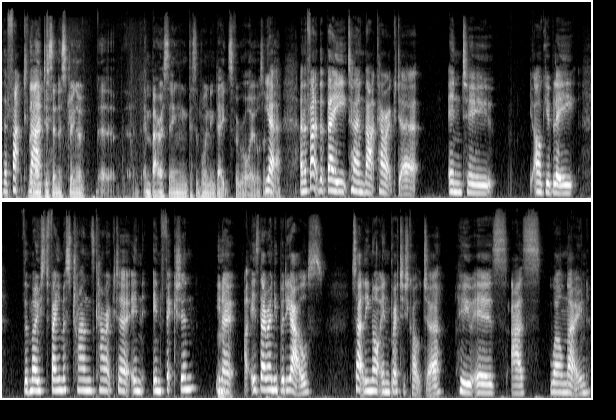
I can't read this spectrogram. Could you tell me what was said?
the fact the that latest in a string of uh, embarrassing, disappointing dates for Roy or something. yeah, and the fact that they turned that character into arguably the most famous trans character in in fiction. You know, is there anybody else? Certainly not in British culture who is as well known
